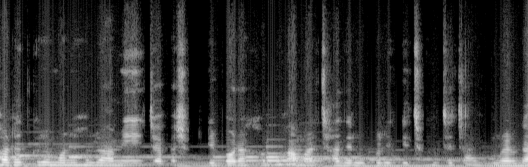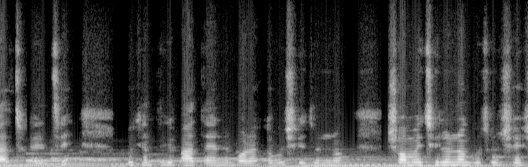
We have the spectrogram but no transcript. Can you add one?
হঠাৎ করে মনে হলো আমি চাপা শুটকির বড়া খাব, আমার ছাদের উপরে কিছু হচ্ছে চাল কুমড়ার গাছ হয়েছে, ওইখান থেকে পাতা এনে বড়া খাব সেই জন্য সময় ছিল না, গোসল শেষ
